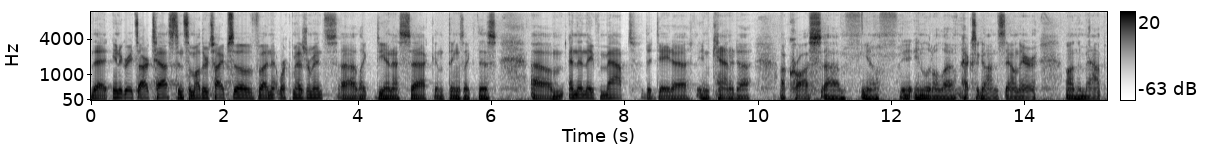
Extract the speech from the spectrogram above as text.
that integrates our test and some other types of uh, network measurements uh, like DNSSEC and things like this. Um, and then they've mapped the data in Canada across, um, you know, in, little uh, hexagons down there on the map.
